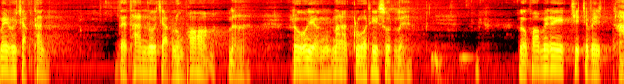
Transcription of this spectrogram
ไม่รู้จักท่าน แต่ท่านรู้จักหลวงพ่อนะรู้อย่างน่ากลัวที่สุดเลย หลวงพ่อไม่ได้คิดจะไปหา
